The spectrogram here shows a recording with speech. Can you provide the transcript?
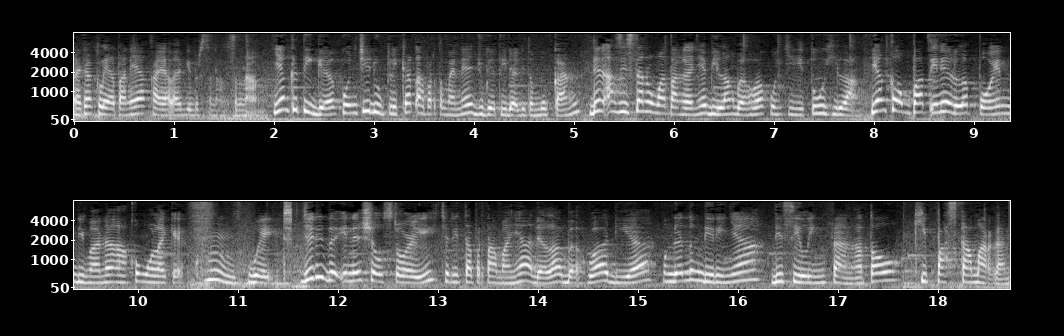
Mereka kelihatannya kayak lagi bersenang-senang. Yang ketiga, kunci duplikat apartemennya juga tidak ditemukan dan asisten rumah tangganya bilang bahwa kunci itu hilang. Yang keempat ini adalah poin di mana aku mulai kayak, hmm, wait. Jadi the initial story, cerita pertamanya adalah bahwa dia menggantung dirinya di ceiling fan atau kipas kamar kan.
